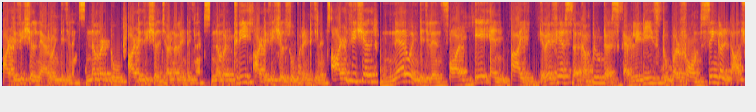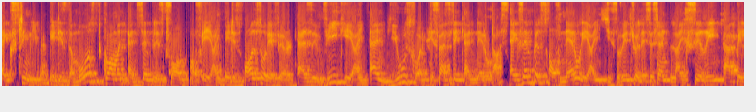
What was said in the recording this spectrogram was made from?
artificial narrow intelligence. Number two, artificial general intelligence. Number three, artificial super intelligence. Artificial narrow intelligence or ANI refers the computer's abilities to perform single task extremely well. It is the most common and simplest form of AI. It is also referred as a weak AI and used for specific and narrow tasks. Examples of narrow AI is virtual assistant like Siri, Apple,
